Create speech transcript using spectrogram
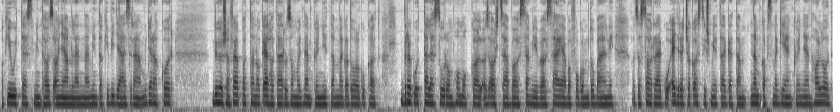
aki úgy tesz, mintha az anyám lenne, mint aki vigyáz rám. Ugyanakkor Dühösen felpattanok, elhatározom, hogy nem könnyítem meg a dolgukat. Dragót teleszórom homokkal, az arcába, a szemébe, a szájába fogom dobálni. Az a szarrágó, egyre csak azt ismételgetem, nem kapsz meg ilyen könnyen, hallod?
